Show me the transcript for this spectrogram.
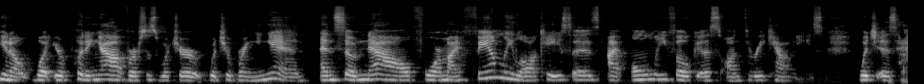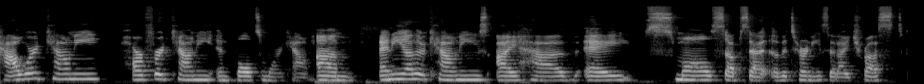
you know what you're putting out versus what you're what you're bringing in and so now for my family law cases i only focus on three counties which is howard county Harford County and Baltimore County. Um, any other counties, I have a small subset of attorneys that I trust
